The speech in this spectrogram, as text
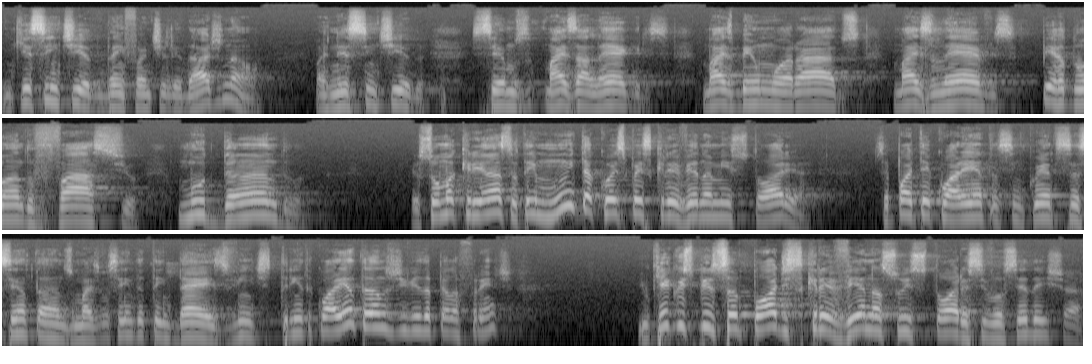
Em que sentido? Da infantilidade? Não. Mas nesse sentido, sermos mais alegres, mais bem-humorados, mais leves, perdoando fácil, mudando. Eu sou uma criança, eu tenho muita coisa para escrever na minha história. Você pode ter 40, 50, 60 anos, mas você ainda tem 10, 20, 30, 40 anos de vida pela frente. E o que, que o Espírito Santo pode escrever na sua história se você deixar?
